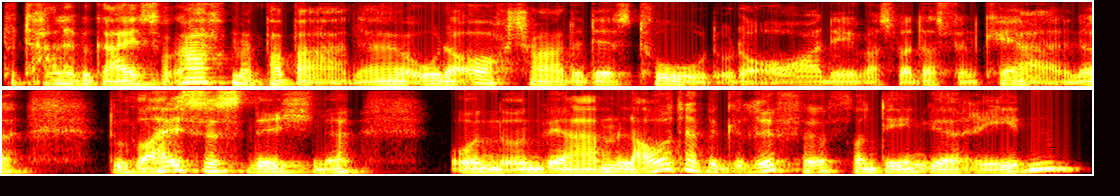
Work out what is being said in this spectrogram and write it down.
Totale Begeisterung, ach, mein Papa, ne? Oder ach, schade, der ist tot. Oder oh, nee, was war das für ein Kerl, ne? Du weißt es nicht, ne? Und, und wir haben lauter Begriffe, von denen wir reden,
